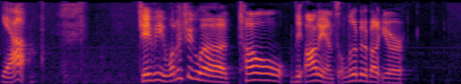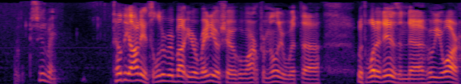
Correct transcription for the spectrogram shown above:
Yeah. JV, why don't you uh, tell the audience a little bit about your, excuse me, tell the audience a little bit about your radio show who aren't familiar with uh, with what it is and uh, who you are.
